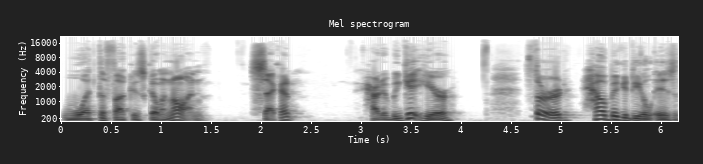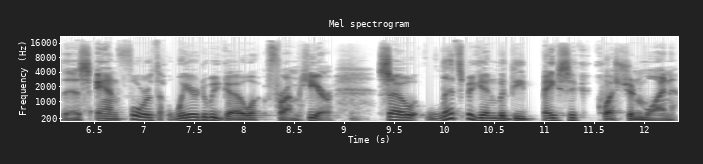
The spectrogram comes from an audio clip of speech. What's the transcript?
what the fuck is going on? Second, how did we get here? Third, how big a deal is this? And fourth, where do we go from here? So let's begin with the basic question one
